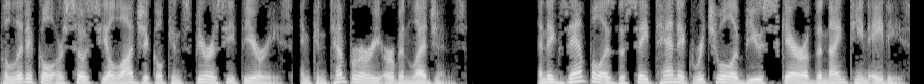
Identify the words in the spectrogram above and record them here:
political or sociological conspiracy theories, and contemporary urban legends. An example is the satanic ritual abuse scare of the 1980s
